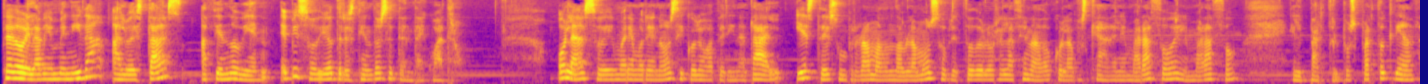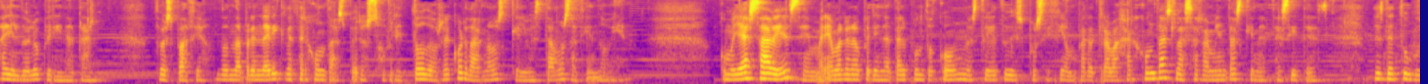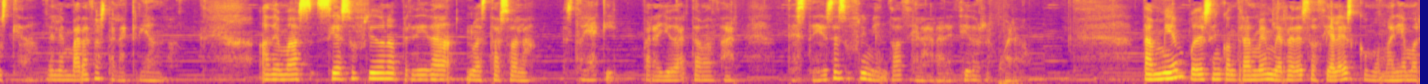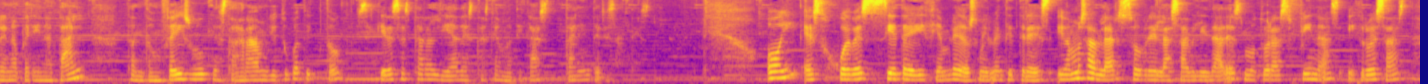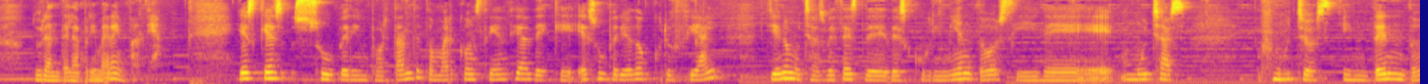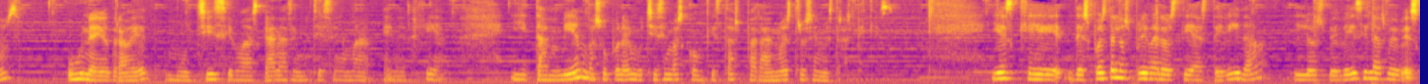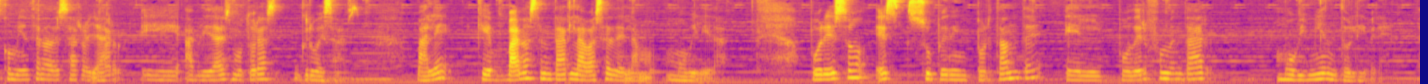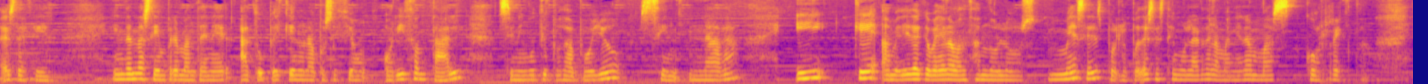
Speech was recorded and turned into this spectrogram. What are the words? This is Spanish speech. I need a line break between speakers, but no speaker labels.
Te doy la bienvenida a Lo Estás Haciendo Bien, episodio 374. Hola, soy María Moreno, psicóloga perinatal, y este es un programa donde hablamos sobre todo lo relacionado con la búsqueda del embarazo, el embarazo, el parto, el posparto, crianza y el duelo perinatal. Tu espacio, donde aprender y crecer juntas, pero sobre todo recordarnos que lo estamos haciendo bien. Como ya sabes, en mariamorenoperinatal.com estoy a tu disposición para trabajar juntas las herramientas que necesites, desde tu búsqueda, del embarazo hasta la crianza. Además, si has sufrido una pérdida, no estás sola. Estoy aquí para ayudarte a avanzar desde ese sufrimiento hacia el agradecido recuerdo. También puedes encontrarme en mis redes sociales como María Moreno Perinatal, tanto en Facebook, Instagram, YouTube o TikTok, si quieres estar al día de estas temáticas tan interesantes. Hoy es jueves 7 de diciembre de 2023 y vamos a hablar sobre las habilidades motoras finas y gruesas durante la primera infancia. Y es que es súper importante tomar conciencia de que es un periodo crucial, lleno muchas veces de descubrimientos y de muchas, muchos intentos, una y otra vez, muchísimas ganas y muchísima energía. Y también va a suponer muchísimas conquistas para nuestros y nuestras pequeñas. Y es que después de los primeros días de vida, los bebés y las bebés comienzan a desarrollar eh, habilidades motoras gruesas, ¿vale? Que van a sentar la base de la movilidad. Por eso es súper importante el poder fomentar movimiento libre. Es decir, intenta siempre mantener a tu peque en una posición horizontal, sin ningún tipo de apoyo, sin nada, y que a medida que vayan avanzando los meses, pues lo puedes estimular de la manera más correcta,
